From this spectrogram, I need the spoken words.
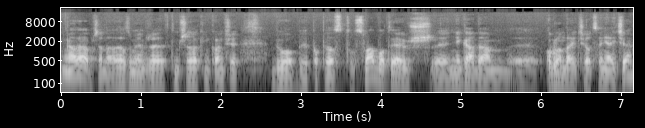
No dobrze, no rozumiem, że w tym szerokim kącie byłoby po prostu słabo, to ja już nie gadam. Oglądajcie, oceniajcie.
